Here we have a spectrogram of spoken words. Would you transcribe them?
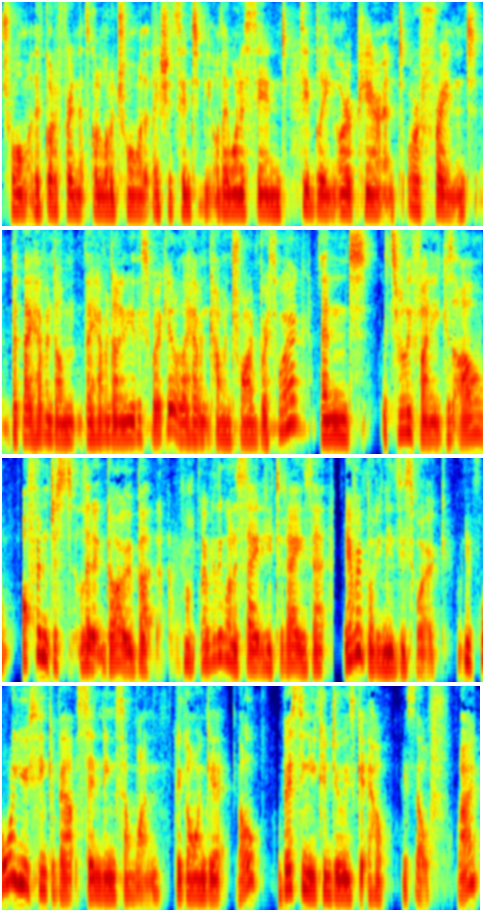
trauma, they've got a friend that's got a lot of trauma that they should send to me, or they want to send sibling or a parent or a friend, but they haven't done they haven't done any of this work yet, or they haven't come and tried breath work. And it's really funny because I'll often just let it go. But I really want to say it here today is that everybody needs this work. Before you think about sending someone to go and get help, best thing you can do is get help yourself, right?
